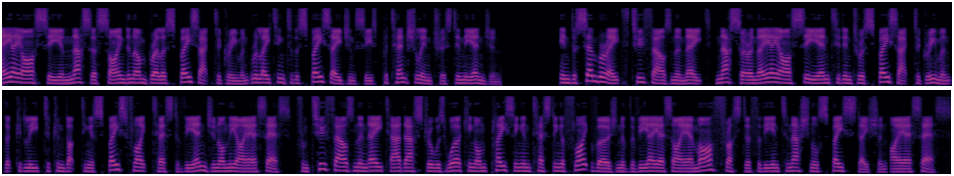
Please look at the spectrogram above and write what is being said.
AARC and NASA signed an Umbrella Space Act agreement relating to the space agency's potential interest in the engine. In December 8, 2008, NASA and AARC entered into a Space Act agreement that could lead to conducting a space flight test of the engine on the ISS. From 2008, Ad Astra was working on placing and testing a flight version of the VASIMR thruster for the International Space Station ISS.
